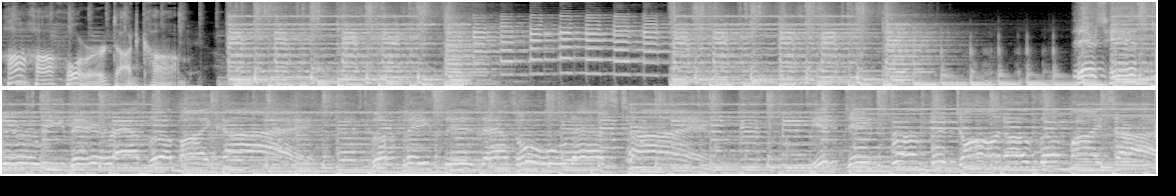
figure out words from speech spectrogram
hahahorror.com. There's history there at the Maikai. The place is as old as time. It dates from the dawn of the Mai Tai.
